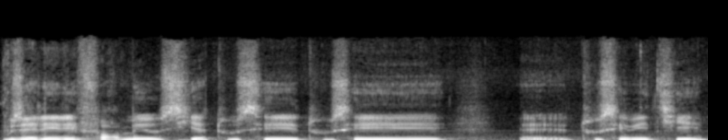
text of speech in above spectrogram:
vous allez les former aussi à tous ces tous ces euh, tous ces métiers?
